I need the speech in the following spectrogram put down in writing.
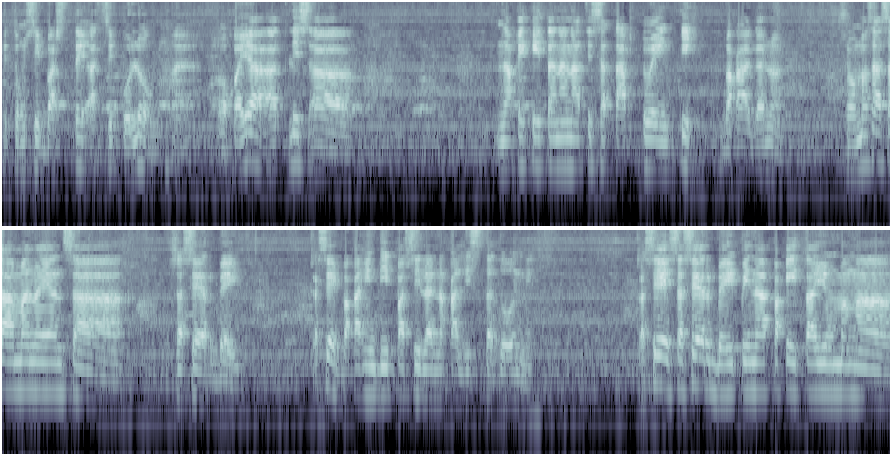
itong si Baste at si Pulong. Eh, o kaya at least ah, nakikita na natin sa top 20 baka ganon. So masasama na yan sa sa survey. Kasi baka hindi pa sila nakalista doon eh. Kasi sa survey pinapakita yung mga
